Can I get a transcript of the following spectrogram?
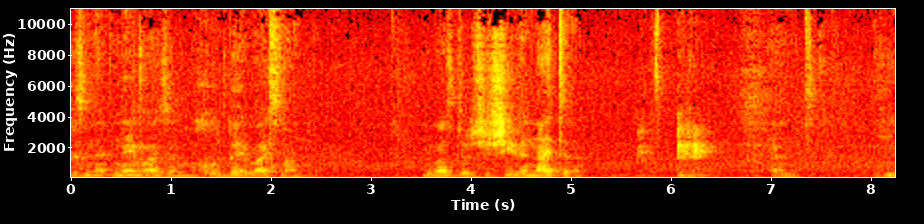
His na- name was um, Mechul Beir Weissman. He was the Rosh Neitera. And he,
